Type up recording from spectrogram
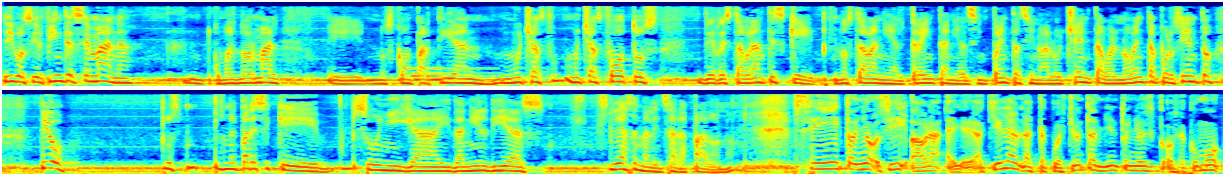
digo, si el fin de semana como es normal, eh, nos compartían muchas, muchas fotos de restaurantes que no estaban ni al 30 ni al 50, sino al 80 o al 90%. Digo, pues, pues me parece que Zúñiga y Daniel Díaz le hacen al ensarapado, ¿no? Sí, Toño, sí. Ahora, eh, aquí la, la cuestión también, Toño, es, o sea, cómo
